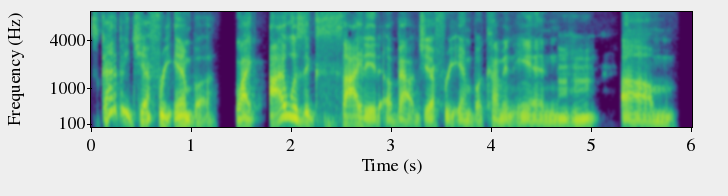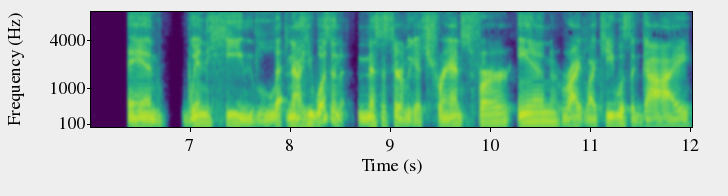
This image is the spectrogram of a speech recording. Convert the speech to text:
It's got to be Jeffrey M'ba. Like I was excited about Jeffrey M'ba coming in. Mm-hmm. Um, and when he left, now he wasn't necessarily a transfer in, right? Like he was a guy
